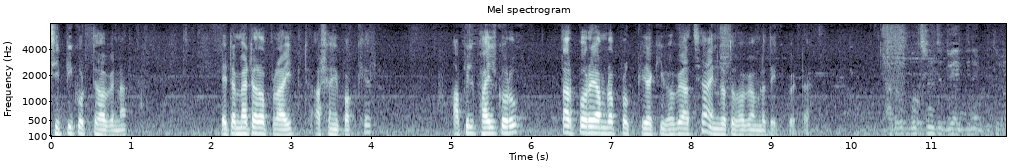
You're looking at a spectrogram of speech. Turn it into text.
সিপি করতে হবে না। এটা ম্যাটার অফ রাইট আসামি পক্ষের। আপিল ফাইল করুক। তারপরে আমরা প্রক্রিয়া কীভাবে আছে আইনগতভাবে আমরা দেখব এটা। আদালত বলছেন যে দু একদিনের ভিতরে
